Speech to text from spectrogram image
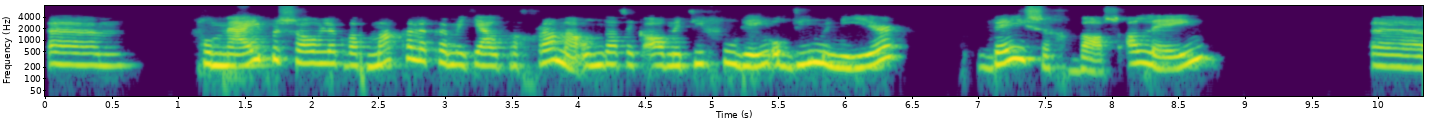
um, voor mij persoonlijk wat makkelijker met jouw programma. Omdat ik al met die voeding op die manier bezig was. Alleen uh,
